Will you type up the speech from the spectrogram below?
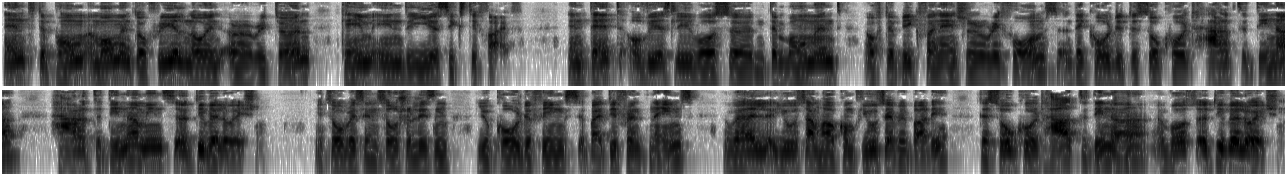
And the moment of real no return came in the year 65. And that obviously was uh, the moment of the big financial reforms. They called it the so-called hard dinar. Hard dinner means uh, devaluation. It's always in socialism, you call the things by different names. Well, you somehow confuse everybody the so-called hard dinar was a devaluation.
